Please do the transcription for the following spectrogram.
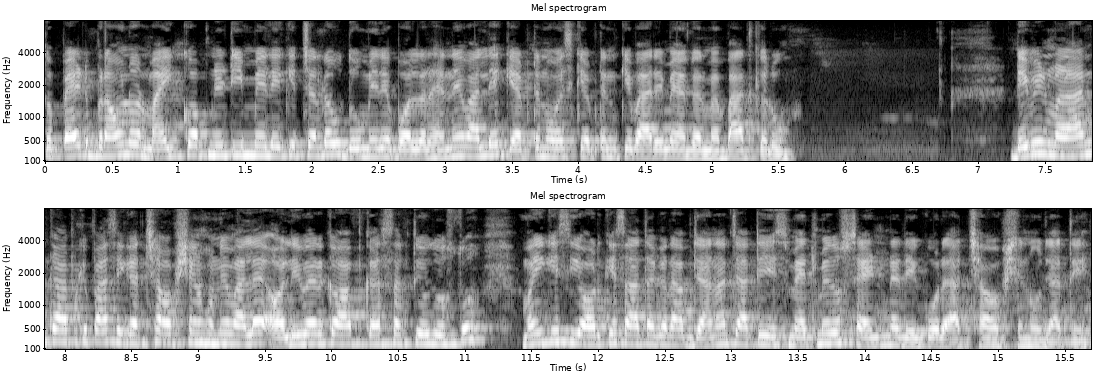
तो पैट ब्राउन और माइक को अपनी टीम में लेके चल रहा हूँ। दो मेरे बॉलर रहने वाले कैप्टन वाइस कैप्टन के बारे में अगर मैं बात करूँ डेविड मरान का आपके पास एक अच्छा ऑप्शन होने वाला है। ऑलिवर का आप कर सकते हो दोस्तों। वहीं किसी और के साथ अगर आप जाना चाहते हैं इस मैच में तो सेंटनर एक और अच्छा ऑप्शन हो जाते हैं।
